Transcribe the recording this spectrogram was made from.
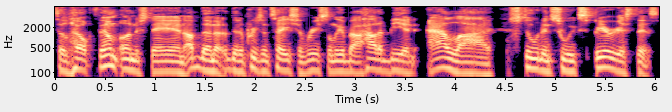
to help them understand. I've done a, did a presentation recently about how to be an ally students who experience this.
